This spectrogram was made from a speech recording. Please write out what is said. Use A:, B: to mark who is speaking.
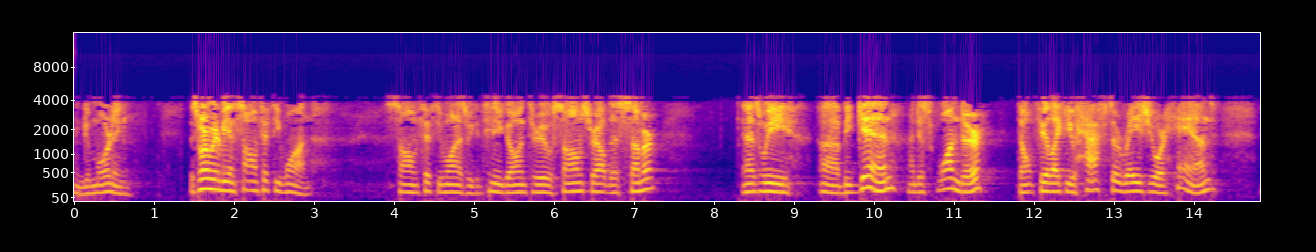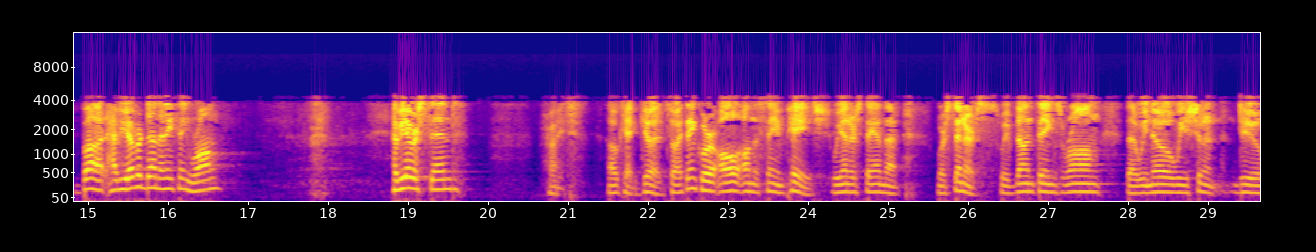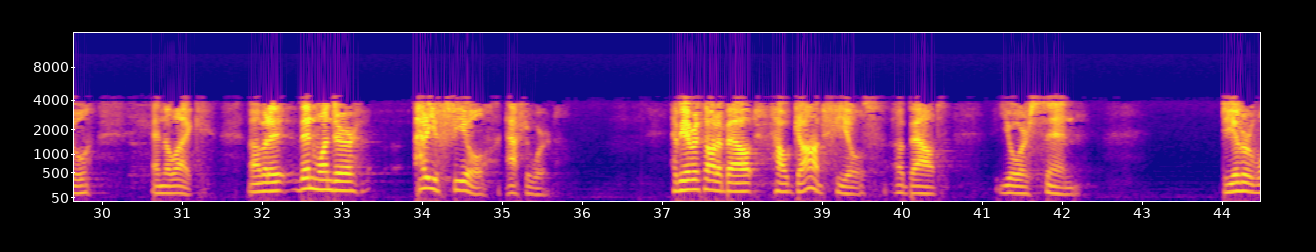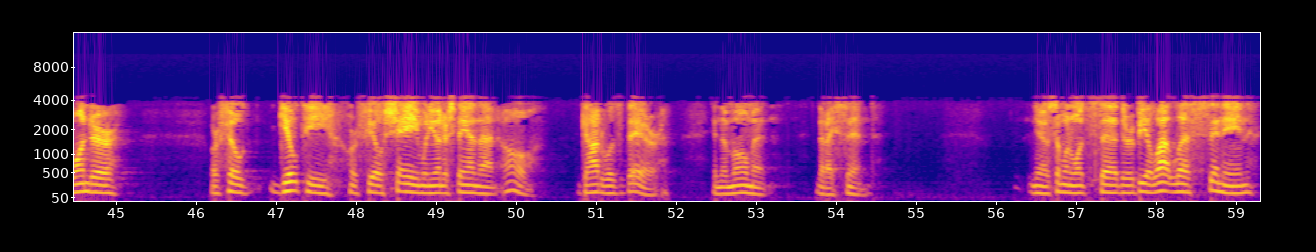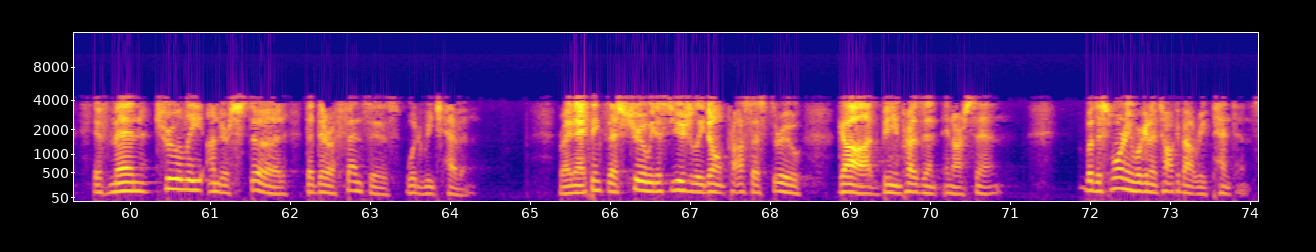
A: and good morning. This morning we're going to be in Psalm 51. Psalm 51 as we continue going through Psalms throughout this summer. And as we uh, begin, I just wonder, don't feel like you have to raise your hand, but have you ever done anything wrong? Have you ever sinned? Right. Okay, good. So I think we're all on the same page. We understand that we're sinners. We've done things wrong that we know we shouldn't do and the like. Uh, but I then wonder, how do you feel afterward? Have you ever thought about how God feels about your sin? Do you ever wonder or feel guilty or feel shame when you understand that, oh, God was there in the moment that I sinned? You know, someone once said there would be a lot less sinning if men truly understood that their offenses would reach heaven. Right? And I think that's true. We just usually don't process through God being present in our sin. But this morning we're going to talk about repentance.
